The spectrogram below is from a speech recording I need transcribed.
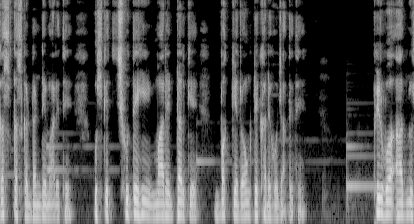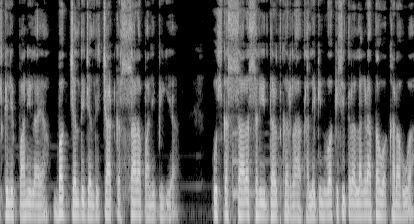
कस कस कर डंडे मारे थे उसके छूते ही मारे डर के बक के रोंगटे खड़े हो जाते थे। फिर वह आदमी उसके लिए पानी लाया, बक जल्दी जल्दी चाट कर सारा पानी पी गया। उसका सारा शरीर दर्द कर रहा था, लेकिन वह किसी तरह लंगड़ाता हुआ खड़ा हुआ।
